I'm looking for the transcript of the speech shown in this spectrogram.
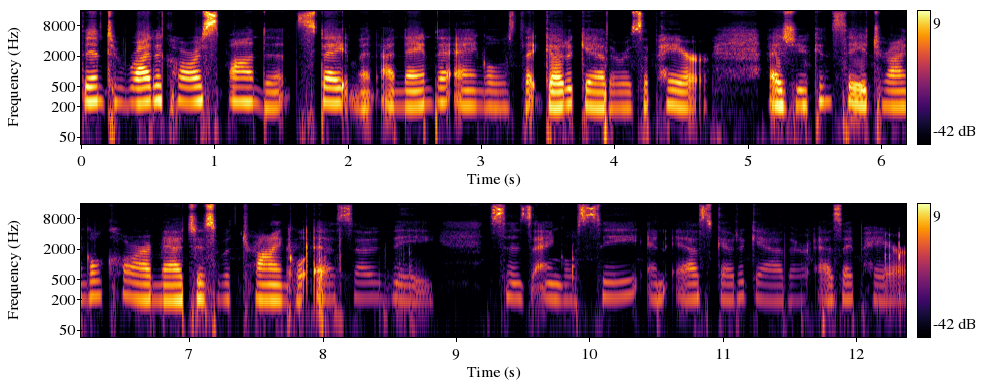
Then to write a correspondence statement, I name the angles that go together as a pair. As you can see, triangle CAR matches with triangle SOV since angle C and S go together as a pair.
